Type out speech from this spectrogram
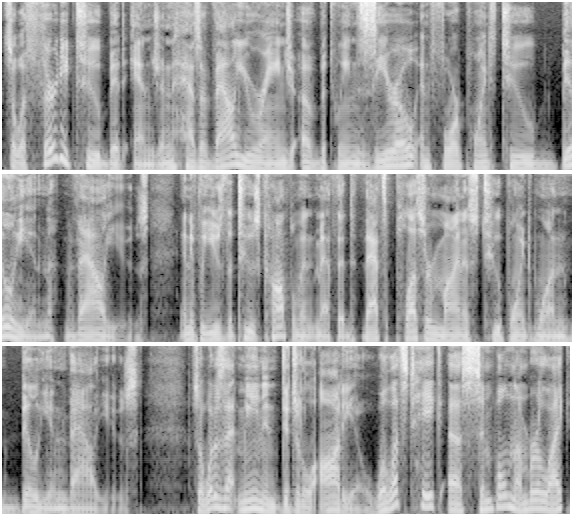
So a 32-bit engine has a value range of between 0 and 4.2 billion values. And if we use the 2's complement method, that's plus or minus 2.1 billion values. So what does that mean in digital audio? Well, let's take a simple number like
